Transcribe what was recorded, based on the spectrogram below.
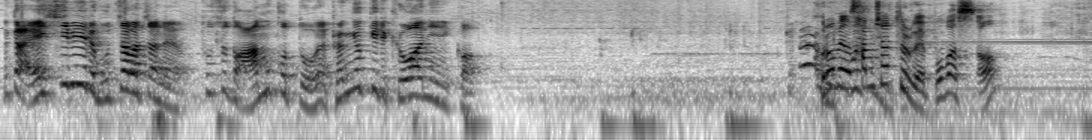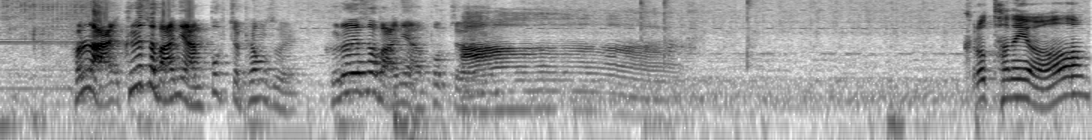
그러니까 LCB를 못 잡았잖아요. 토스도 아무것도 그냥 병력끼리 교환이니까. 그러면 3셔틀 왜 뽑았어? 별로 안, 그래서 많이 안 뽑죠 평소에. 그래서 많이 안 뽑죠. 아. 그렇다네요.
